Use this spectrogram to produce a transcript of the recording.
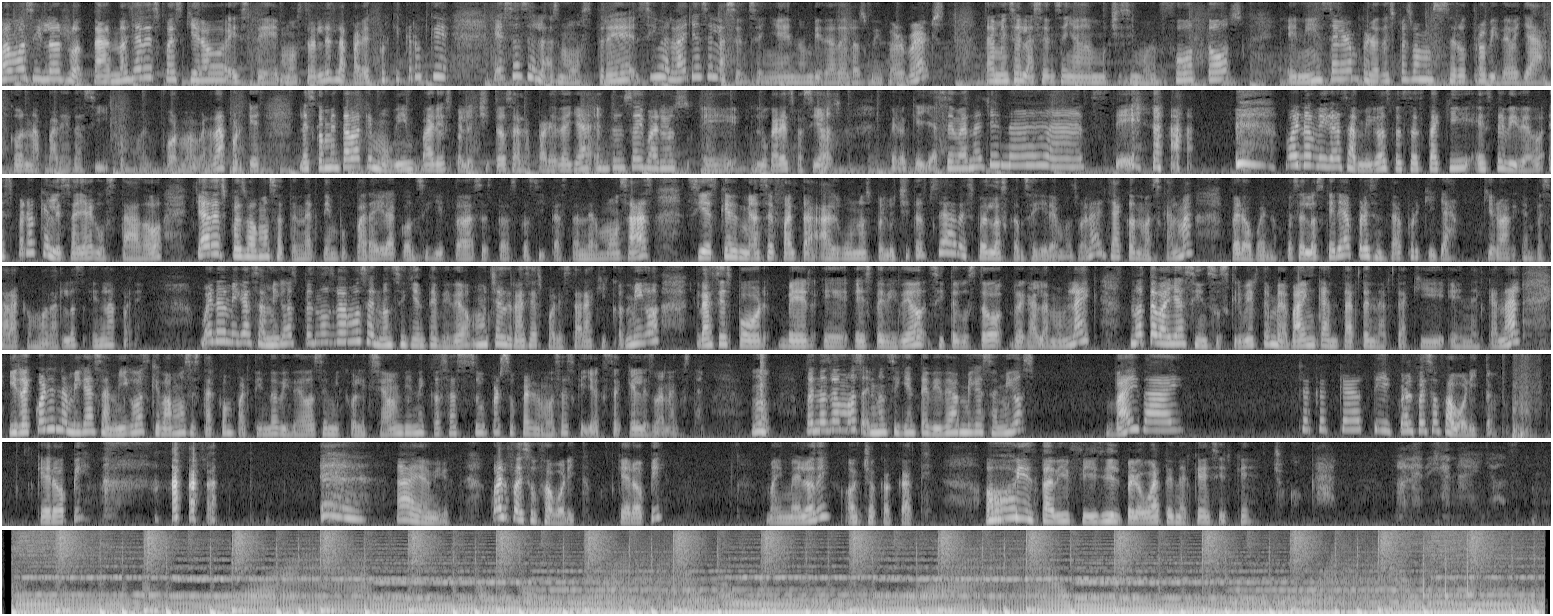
Vamos a irlos rotando. Ya después quiero este mostrarles la pared porque creo que esas se las mostré. Sí, ¿verdad? Ya se las enseñé en un video de los Weaververse. También se las he enseñado muchísimo en fotos, en Instagram, pero después vamos a hacer otro video ya con la pared así como en forma, ¿verdad? Porque les comentaba que moví varios peluchitos a la pared allá, entonces hay varios eh, lugares vacíos, pero que ya se van a llenar. Sí. Bueno, amigas, amigos, pues hasta aquí este video. Espero que les haya gustado. Ya después vamos a tener tiempo para ir a conseguir todas estas cositas tan hermosas. Si es que me hace falta algunos peluchitos, pues ya después los conseguiremos, ¿verdad? Ya con más calma. Pero bueno, pues se los quería presentar porque ya quiero empezar a acomodarlos en la pared. Bueno, amigas, amigos, pues nos vemos en un siguiente video. Muchas gracias por estar aquí conmigo. Gracias por ver eh, este video. Si te gustó, regálame un like. No te vayas sin suscribirte. Me va a encantar tenerte aquí en el canal. Y recuerden, amigas, amigos, que vamos a estar compartiendo videos de mi colección. Vienen cosas súper, súper hermosas que yo sé que les van a gustar. Mm, pues nos vemos en un siguiente video, amigas, amigos. Bye, bye. Chacacati, ¿cuál fue su favorito? Keropi. Ay, amigos. ¿Cuál fue su favorito? ¿Keropi? ¿My Melody o Chocacate? Ay, está difícil, pero voy a tener que decir que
